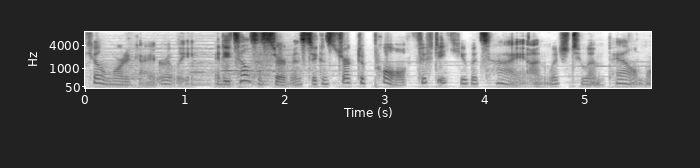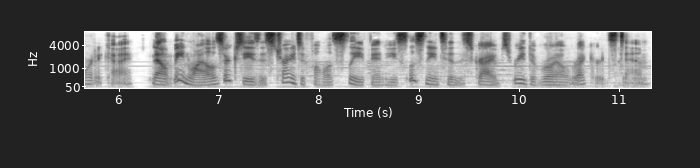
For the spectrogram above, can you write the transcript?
kill Mordecai early. And he tells his servants to construct a pole 50 cubits high on which to impale Mordecai. Now, meanwhile, Xerxes is trying to fall asleep and he's listening to the scribes read the royal records to him.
